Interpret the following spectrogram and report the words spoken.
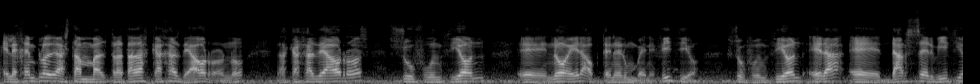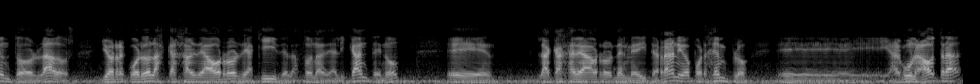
El ejemplo de las tan maltratadas cajas de ahorros, ¿no? Las cajas de ahorros, su función eh, no era obtener un beneficio, su función era eh, dar servicio en todos lados. Yo recuerdo las cajas de ahorros de aquí, de la zona de Alicante, ¿no? La caja de ahorros del Mediterráneo, por ejemplo, y alguna otra,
